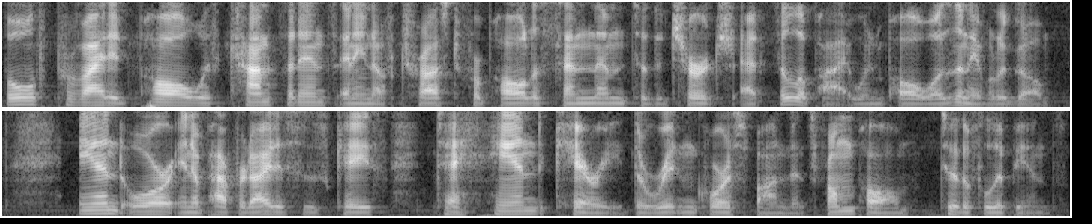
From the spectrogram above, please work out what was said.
Both provided Paul with confidence and enough trust for Paul to send them to the church at Philippi when Paul wasn't able to go, and or in Epaphroditus' case, to hand carry the written correspondence from Paul to the Philippians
